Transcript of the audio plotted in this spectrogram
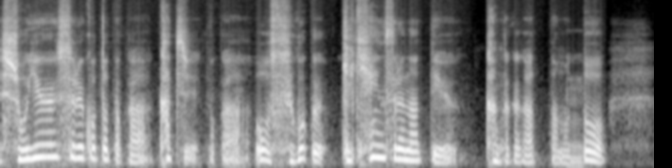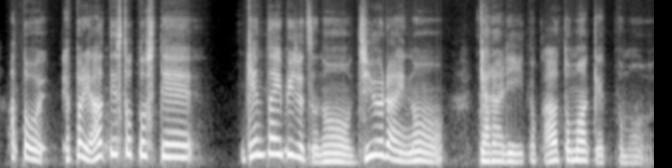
所有することとか価値とかをすごく激変するなっていう感覚があったのと、あと、やっぱりアーティストとして、現代美術の従来のギャラリーとかアートマーケットも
